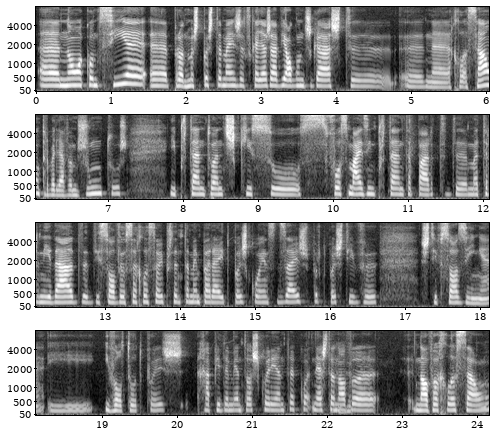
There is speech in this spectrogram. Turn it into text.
Uh, não acontecia, uh, pronto, mas depois também já, se calhar já havia algum desgaste uh, na relação, trabalhávamos juntos e, portanto, antes que isso fosse mais importante, a parte da maternidade, dissolveu-se a relação e, portanto, também parei depois com esse desejo, porque depois estive, estive sozinha e, e voltou depois rapidamente aos 40, nesta uhum. nova nova relação,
